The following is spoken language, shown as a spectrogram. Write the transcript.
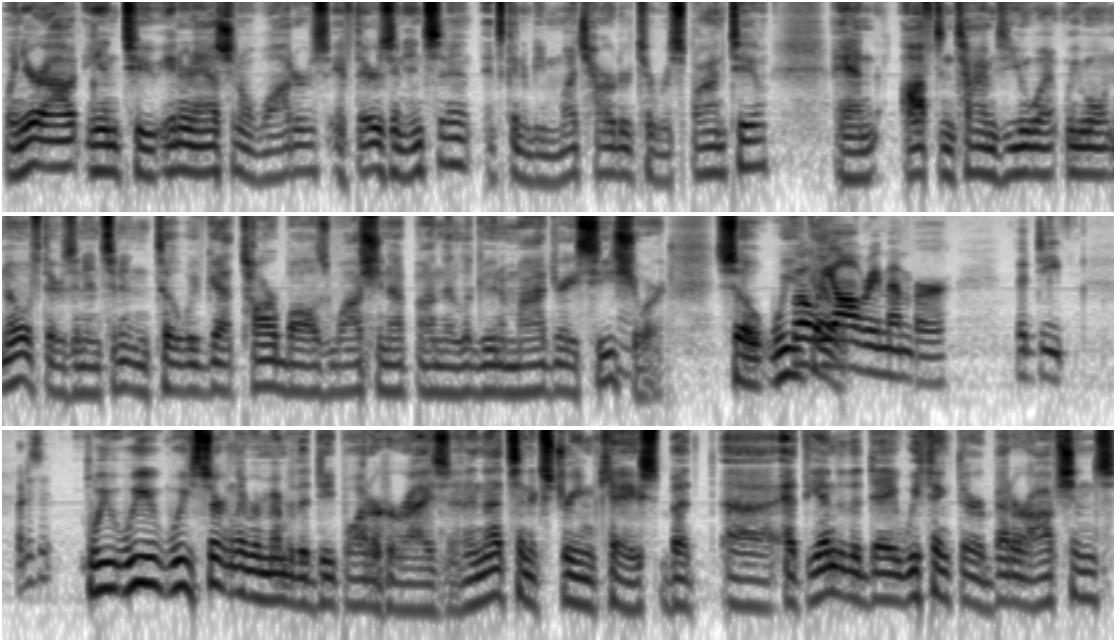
When you're out into international waters, if there's an incident, it's going to be much harder to respond to, and oftentimes you won't, we won't know if there's an incident until we've got tar balls washing up on the Laguna Madre seashore. So we well, we all remember the deep. What is it? we, we, we certainly remember the Deepwater Horizon, and that's an extreme case. But uh, at the end of the day, we think there are better options.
